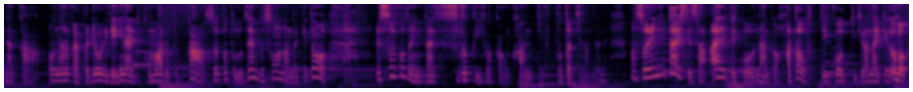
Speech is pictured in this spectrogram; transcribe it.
なんか女の子はやっぱ料理できないと困るとかそういうことも全部そうなんだけどでそういうことに対してすごく違和感を感じる子たちなんだよね。まあ、それに対してさあえてこうなんか旗を振っていこうって気はないけど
